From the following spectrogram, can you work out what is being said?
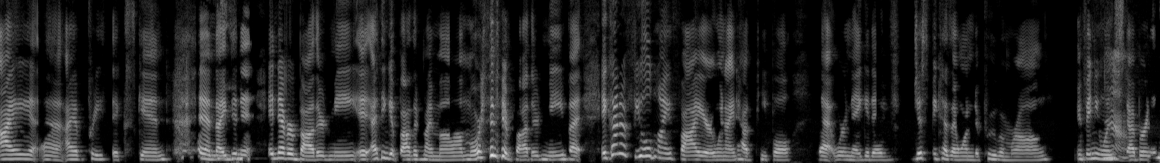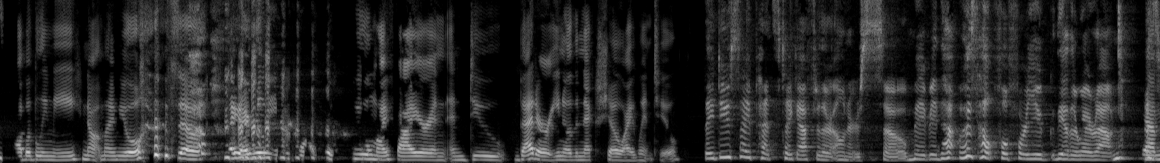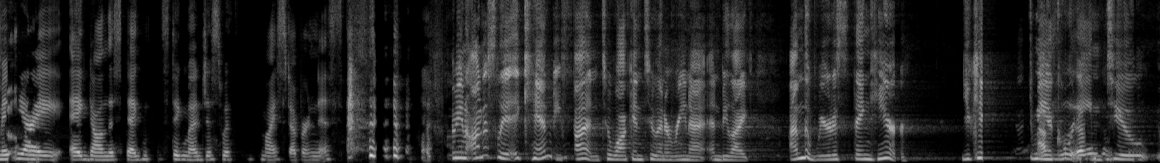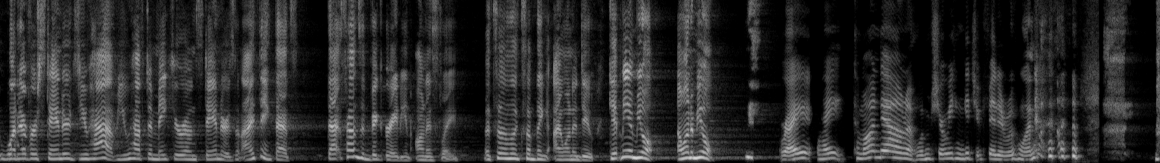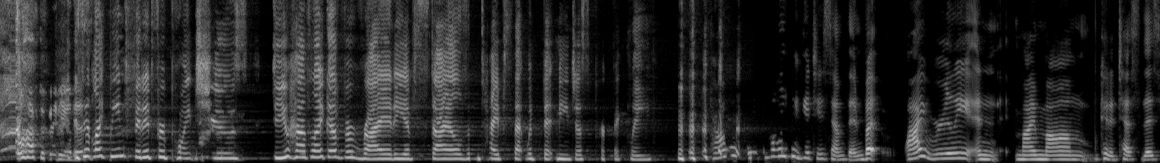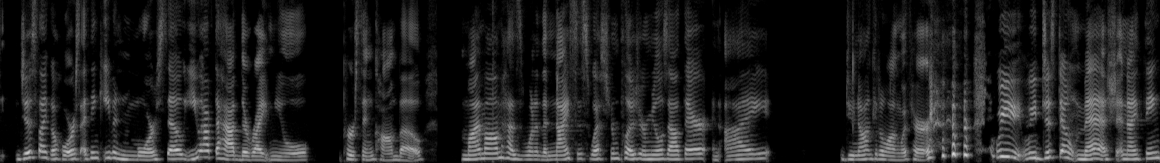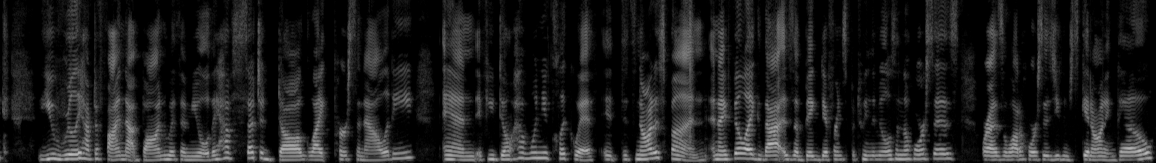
I uh, I have pretty thick skin, and I didn't. It never bothered me. It, I think it bothered my mom more than it bothered me, but it kind of fueled my fire when I'd have people that were negative just because I wanted to prove them wrong. If anyone's Yeah. stubborn, it's probably me, not my mule. so I, I really used that to fuel my fire and and do better. You know, the next show I went to. They do say pets take after their owners, so maybe that was helpful for you the other way around. Yeah, as well. maybe I egged on the steg- stigma just with my stubbornness. I mean, honestly, it can be fun to walk into an arena and be like, I'm the weirdest thing here. You can't judge me Absolutely. according to whatever standards you have. You have to make your own standards. And I think that's that sounds invigorating, honestly. That sounds like something I want to do. Get me a mule. I want a mule. Right, right. Come on down. I'm sure we can get you fitted with one. We'll have to video this. Is it like being fitted for pointe shoes? Do you have like a variety of styles and types that would fit me just perfectly? probably, probably could get you something, but I really, and my mom could attest to this, just like a horse, I think even more so, you have to have the right mule person combo. My mom has one of the nicest Western pleasure mules out there, and I do not get along with her. we we just don't mesh, and I think you really have to find that bond with a mule. They have such a dog like personality. And if you don't have one you click with, it, it's not as fun. And I feel like that is a big difference between the mules and the horses. Whereas a lot of horses you can just get on and go.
